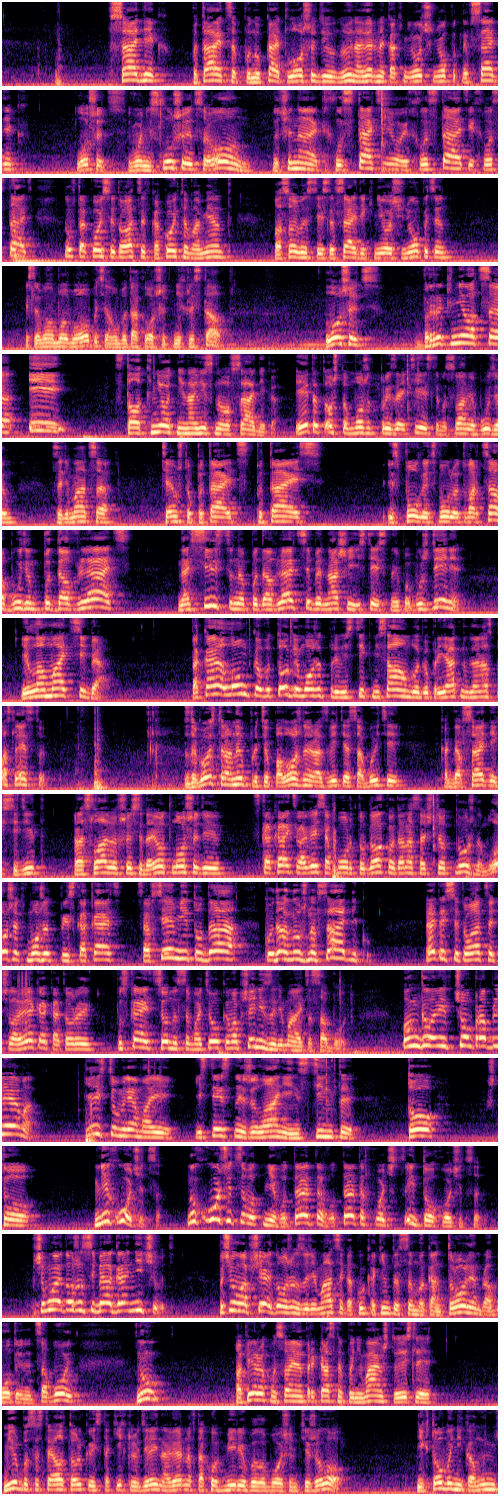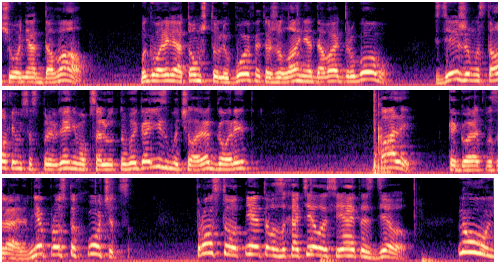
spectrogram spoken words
всадник пытается понукать лошадью, ну и, наверное, как не очень опытный всадник, лошадь его не слушается, он начинает хлыстать ее, и хлыстать, и хлыстать. Ну, в такой ситуации в какой-то момент, в особенности, если всадник не очень опытен, если бы он был бы опытен, он бы так лошадь не хлестал. Лошадь брыкнется и столкнет ненавистного всадника. И это то, что может произойти, если мы с вами будем заниматься тем, что пытаясь, пытаясь исполнить волю Творца, будем подавлять насильственно подавлять себе наши естественные побуждения и ломать себя. Такая ломка в итоге может привести к не самым благоприятным для нас последствиям. С другой стороны, противоположное развитие событий, когда всадник сидит, расслабившись и дает лошади скакать во весь опор туда, куда она сочтет нужным. Лошадь может прискакать совсем не туда, куда нужно всаднику. Это ситуация человека, который пускает все на самотек и вообще не занимается собой. Он говорит, в чем проблема? Есть у меня мои естественные желания, инстинкты, то, что мне хочется. Ну, хочется вот мне вот это, вот это хочется, и то хочется. Почему я должен себя ограничивать? Почему вообще я должен заниматься каким-то самоконтролем, работой над собой? Ну, во-первых, мы с вами прекрасно понимаем, что если мир бы состоял только из таких людей, наверное, в таком мире было бы очень тяжело. Никто бы никому ничего не отдавал. Мы говорили о том, что любовь – это желание давать другому. Здесь же мы сталкиваемся с проявлением абсолютного эгоизма. Человек говорит, Пали, как говорят в Израиле, мне просто хочется. Просто вот мне этого захотелось, и я это сделал. Ну,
